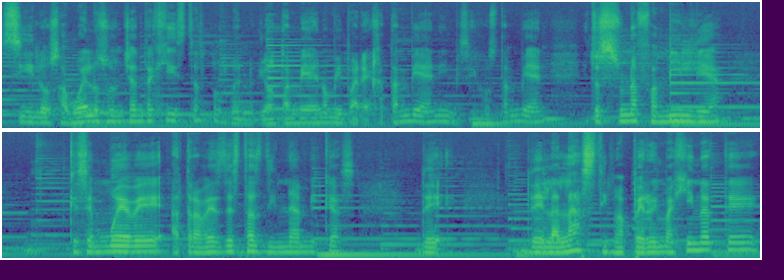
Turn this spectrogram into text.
si los abuelos son chantajistas, pues bueno, yo también, o mi pareja también, y mis hijos también. Entonces es una familia que se mueve a través de estas dinámicas de, de la lástima. Pero imagínate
